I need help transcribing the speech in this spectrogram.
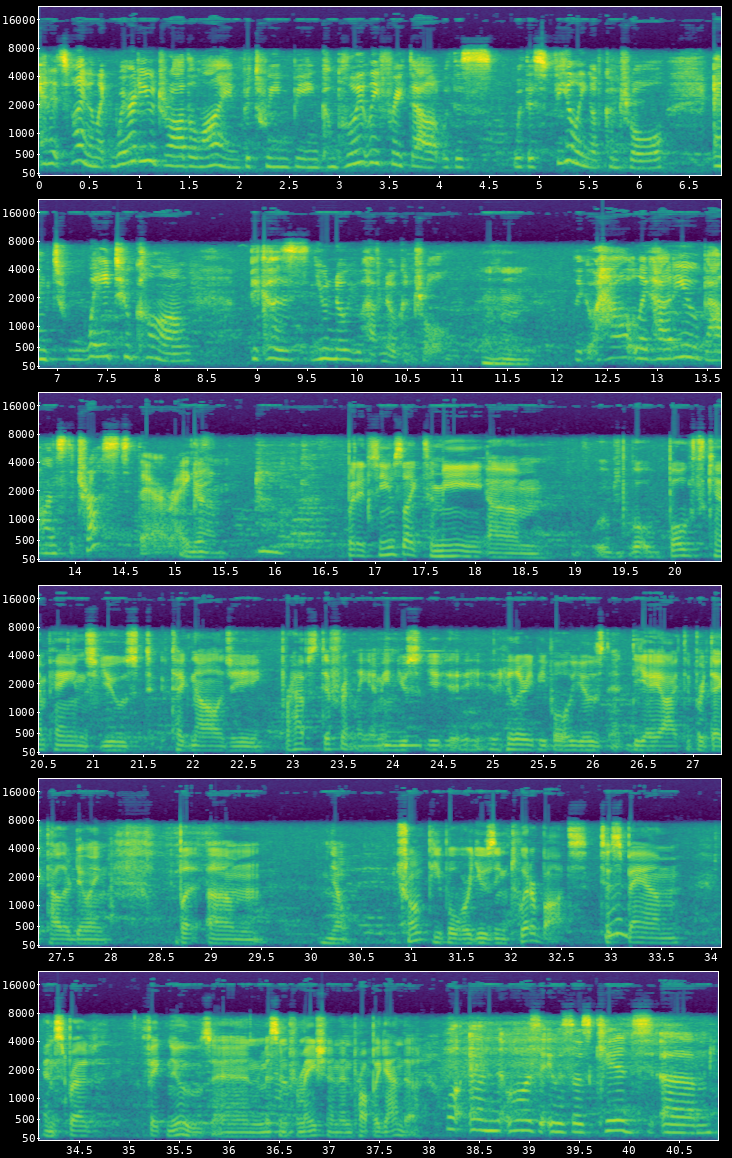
and it's fine and like where do you draw the line between being completely freaked out with this with this feeling of control and t- way too calm because you know you have no control mhm. like how like how do you balance the trust there right Yeah. But it seems like to me, um, both campaigns used technology perhaps differently. I mean, you, you, Hillary people used the AI to predict how they're doing, but um, you know, Trump people were using Twitter bots to spam and spread fake news and misinformation and propaganda. Well, and what was it? It was those kids. Um,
